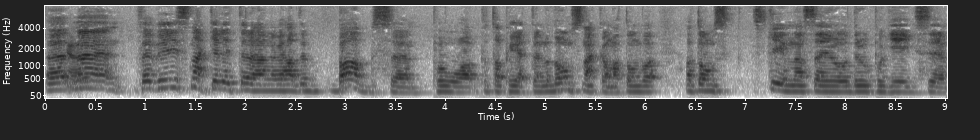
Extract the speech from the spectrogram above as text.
Men, för vi snackade lite det här när vi hade Babs eh, på, på tapeten och de snackade om att de, var, att de skinnade sig och drog på gigs. eh,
